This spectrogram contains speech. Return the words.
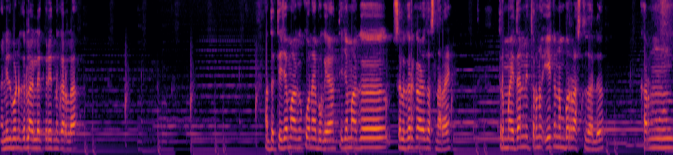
अनिल बंडकर लागल्यात प्रयत्न करला आता त्याच्या मागं कोण आहे बघूया. त्याच्या मागं सलगर काळच असणार आहे. तर मैदान मित्रांनो एक नंबर रास्त झालं. कारण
